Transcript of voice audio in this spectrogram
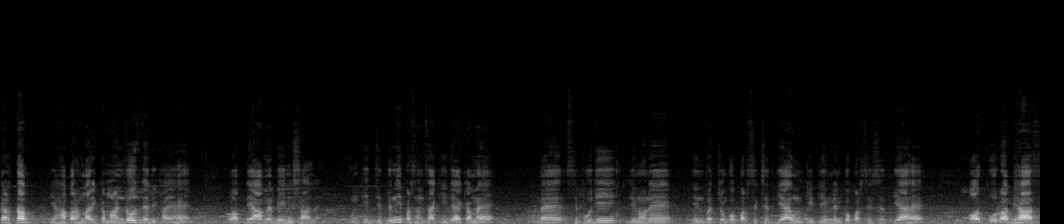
कर्तव्य यहाँ पर हमारी कमांडोज ने दिखाए हैं, वो अपने आप में बेमिसाल हैं। उनकी जितनी प्रशंसा की जाए कम है। मैं सिपू जी जिन्होंने इन बच्चों को प्रशिक्षित किया है, उनकी टीम ने इनको प्रशिक्षित किया है और पूर्वाभ्यास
